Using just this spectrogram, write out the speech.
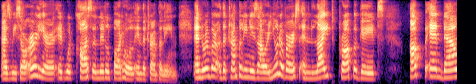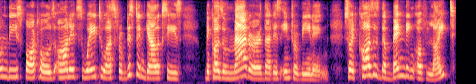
as we saw earlier, it would cause a little pothole in the trampoline. And remember, the trampoline is our universe, and light propagates up and down these potholes on its way to us from distant galaxies because of matter that is intervening. So it causes the bending of light,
